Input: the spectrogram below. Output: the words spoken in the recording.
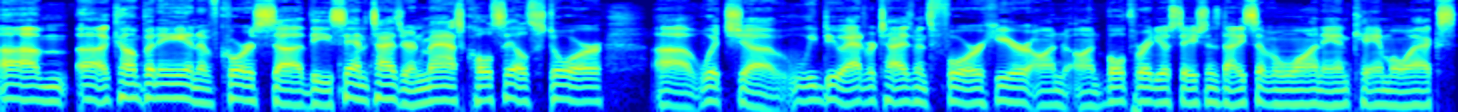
um, uh, company, and of course uh, the sanitizer and mask wholesale store. Uh, which uh, we do advertisements for here on, on both radio stations, 97.1 and KMOX.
